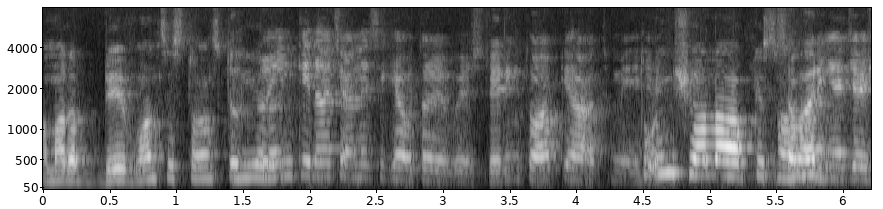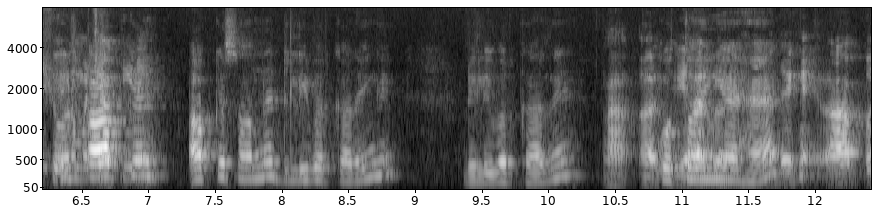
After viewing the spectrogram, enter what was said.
ہمارا ڈے ون سے سٹانس کلیئر ہے۔ تو ان کے نہ چاہنے سے کیا ہوتا ہے؟ سٹیرنگ تو آپ کے ہاتھ میں ہے۔ تو انشاءاللہ آپ کے سامنے سواریاں جائے شور مچاتی رہیں۔ آپ کے سامنے ڈیلیور کریں گے۔ ڈیلیور کر رہے ہیں کوتاہیاں ہیں۔ دیکھیں آپ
